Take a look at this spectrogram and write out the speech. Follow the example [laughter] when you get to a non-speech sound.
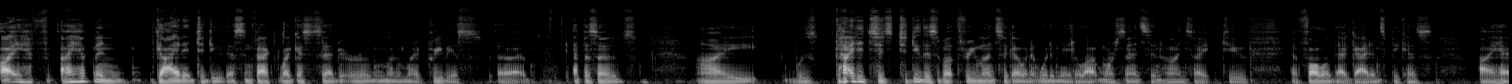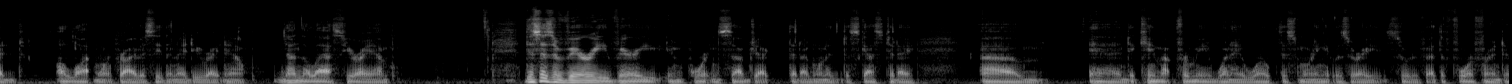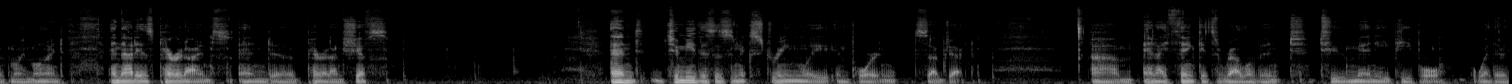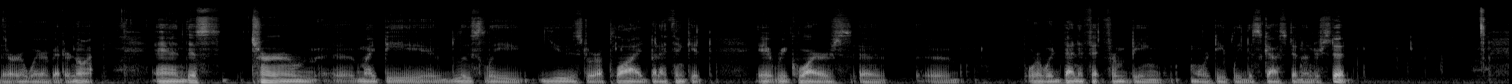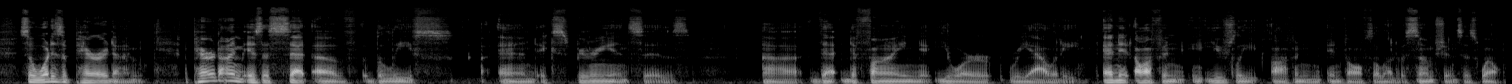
I have I have been guided to do this. In fact, like I said in one of my previous uh, episodes, I was [laughs] guided to, to do this about three months ago, and it would have made a lot more sense in hindsight to have followed that guidance because I had a lot more privacy than I do right now. Nonetheless, here I am. This is a very, very important subject that I wanted to discuss today. Um, and it came up for me when I woke this morning. It was very sort of at the forefront of my mind, and that is paradigms and uh, paradigm shifts. And to me, this is an extremely important subject. Um, and I think it's relevant to many people, whether they're aware of it or not. And this term uh, might be loosely used or applied, but I think it it requires uh, uh or would benefit from being more deeply discussed and understood. So, what is a paradigm? A paradigm is a set of beliefs and experiences uh, that define your reality. And it often, it usually, often involves a lot of assumptions as well.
